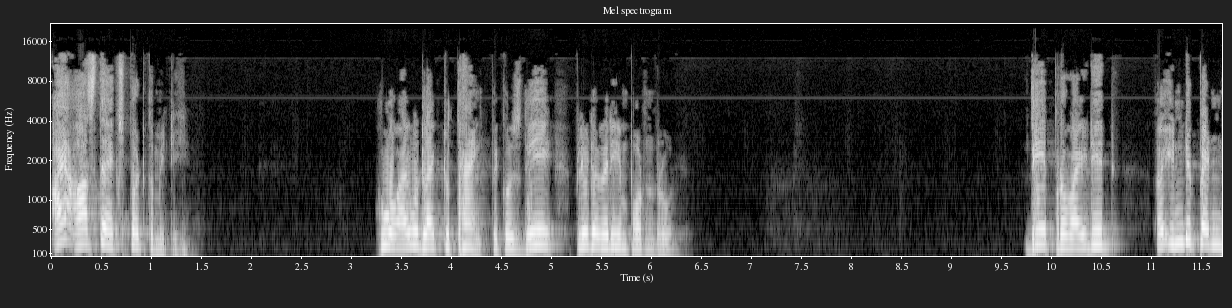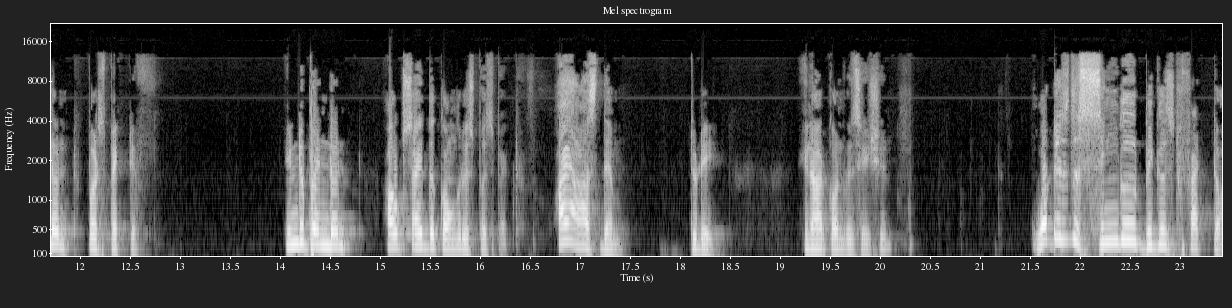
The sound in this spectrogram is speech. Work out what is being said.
I as the expert committee who I would like to thank because they played a very important role. They provided an independent perspective, independent outside the Congress perspective. I asked them today in our conversation, what is the single biggest factor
